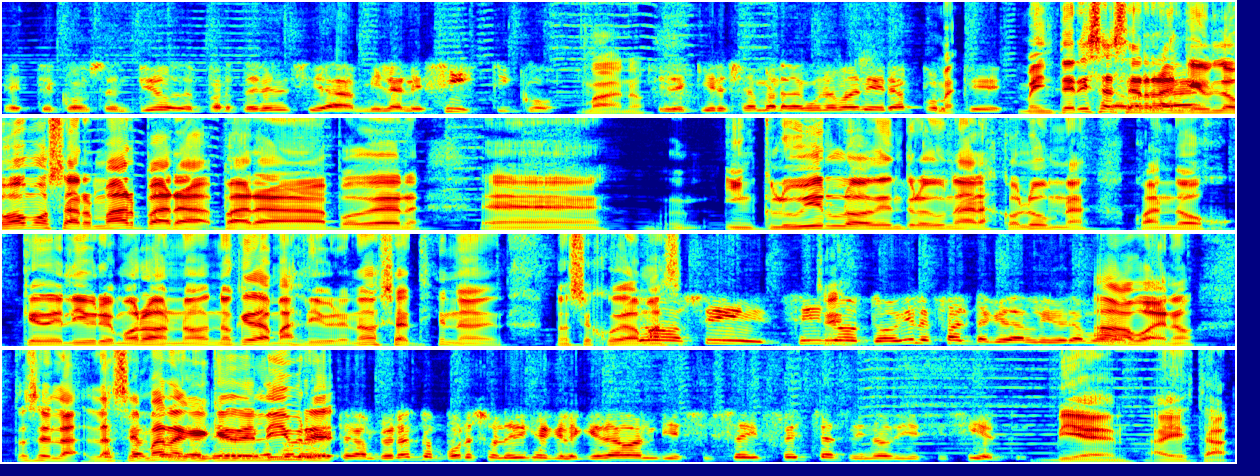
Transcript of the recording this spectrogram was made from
este, con sentido de pertenencia milanesístico, Bueno. si le quiere llamar de alguna manera, porque Me interesa ese verdad- ranking, lo vamos a armar para, para poder eh, incluirlo dentro de una de las columnas cuando quede libre Morón, ¿no? No queda más libre, ¿no? Ya tiene, no se juega No, más. sí, sí, Sí. no, todavía le falta quedar libre a Morón. Ah, bueno. Entonces la, semana que quede libre, Este campeonato, por eso le dije que le quedaban 16 fechas y no 17. Bien, ahí está.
